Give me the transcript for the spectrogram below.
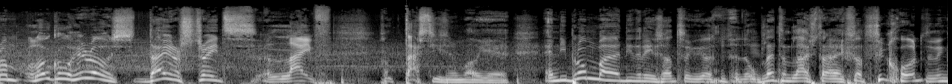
From Local Heroes. Dire Straits Live. Fantastisch een mooie. En die brom eh, die erin zat. De oplettend luisteraar heeft dat natuurlijk gehoord. Ik,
